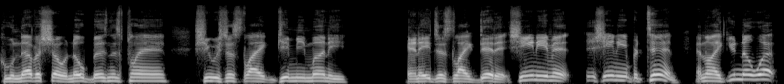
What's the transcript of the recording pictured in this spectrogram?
who never showed no business plan. She was just like, give me money. And they just like did it. She ain't even she ain't even pretend. And I'm like, you know what?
